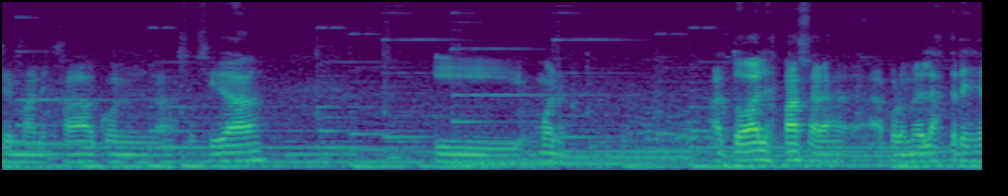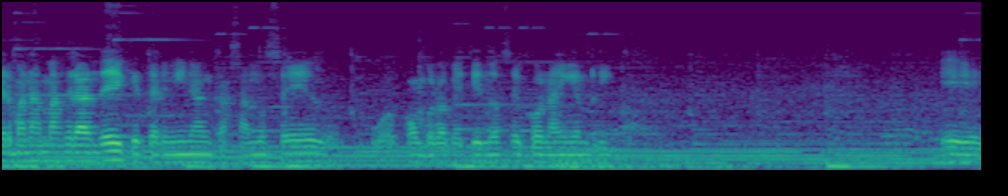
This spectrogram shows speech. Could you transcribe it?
se manejaba con la sociedad. Y bueno, a todas les pasa, a, por lo menos las tres hermanas más grandes, que terminan casándose o comprometiéndose con alguien rico. Eh,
